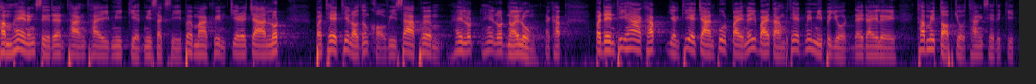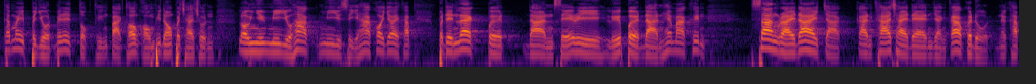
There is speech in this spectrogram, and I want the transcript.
ทำให้หนังสือเดินทางไทยมีเกียรติมีศักดิ์ศรีเพิ่มมากขึ้น เจรจาลด ประเทศที่เราต้องขอวีซ่าเพิ่มให้ลดให้ลดน้อยลงนะครับ ประเด็นที่ 5 ครับ อย่างที่อาจารย์พูดไปนโยบายต่างประเทศไม่มีประโยชน์ใด ๆ เลย ถ้าไม่ตอบโจทย์ทางเศรษฐกิจ ถ้าไม่ประโยชน์ไม่ได้ตกถึงปากท้องของพี่น้องประชาชน เรามีอยู่5มีอยู่4 5ข้อย่อยครับ ประเด็นแรกเปิดด่านเสรี หรือเปิดด่านให้มากขึ้น สร้างรายได้จากการค้าชายแดนอย่างก้าวกระโดดนะครับ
